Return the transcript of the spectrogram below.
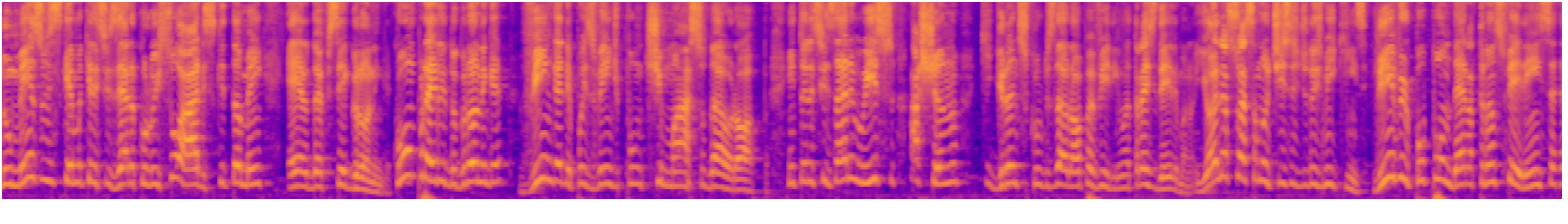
no mesmo esquema que eles fizeram com o Luiz Soares, que também era do FC Groningen. Compra ele do Groningen, vinga e depois vende para um timaço da Europa. Então eles fizeram isso achando que grandes clubes da Europa viriam atrás dele, mano. E olha só essa notícia de 2015. Liverpool pondera a transferência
